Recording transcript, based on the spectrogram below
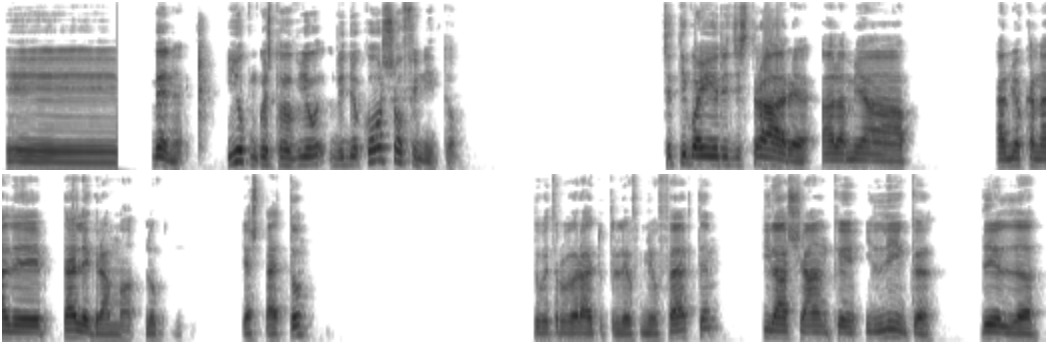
e... bene, io con questo videocorso ho finito. Se ti vuoi registrare alla mia, al mio canale Telegram, lo, ti aspetto, dove troverai tutte le mie offerte. Ti lascio anche il link del,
